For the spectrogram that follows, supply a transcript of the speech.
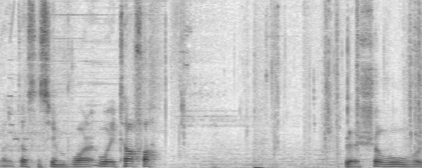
But it doesn't seem wa- way tougher. Rush over.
